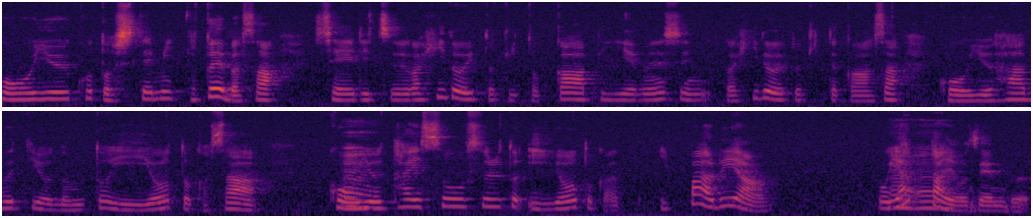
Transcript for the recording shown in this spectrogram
こういうことしてみ例えばさ生理痛がひどい時とか PMS がひどい時とかはさこういうハーブティーを飲むといいよとかさこういう体操をするといいよとかいっぱいあるやん。もうやったん。よ、全部。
